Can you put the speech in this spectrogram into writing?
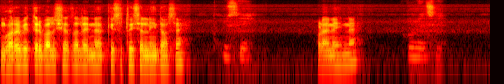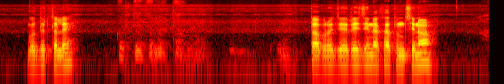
ঘরের ভিতরে বালিশের তলে না কিছু তুইসাল নেই দছে ধুইছে পড়ায় নেই না? পড়েছে গদির তলে? করতে দিল তো। তারপরে যে রেজিনা খাতুন ছিল? হ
